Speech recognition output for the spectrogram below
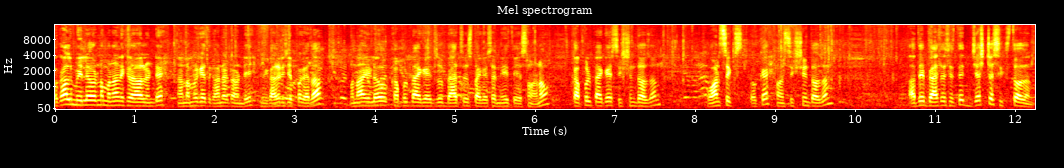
ఒకవేళ మీరు ఎవరైనా మనాలికి రావాలంటే నా నెంబర్కి అయితే కాంటాక్ట్ అవ్వండి. మీకు ఆల్రెడీ చెప్పా కదా మనాలిలో కపుల్ ప్యాకేజ్ బ్యాచులర్స్ ప్యాకేజ్ అనేది తీస్తున్నాను couple package sixteen thousand one six okay? One sixteen thousand అదే బ్యాచెస్ అయితే just six thousand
